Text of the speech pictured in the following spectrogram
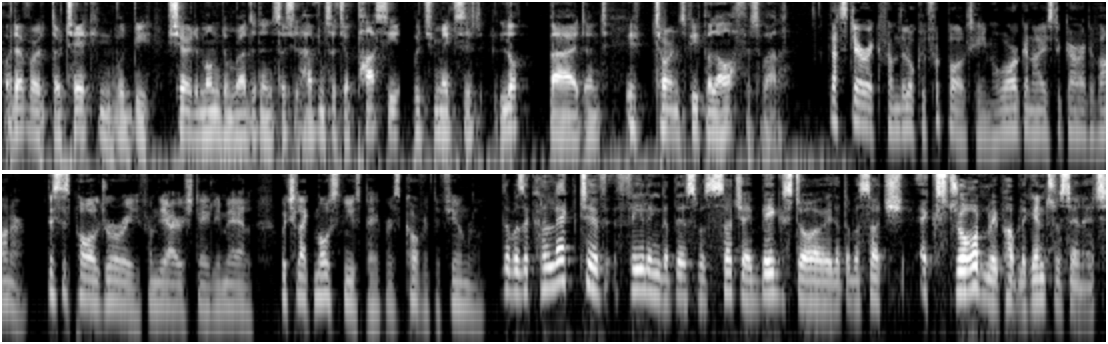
whatever they're taking would be shared among them rather than such having such a posse, which makes it look bad and it turns people off as well. That's Derek from the local football team who organised a Guard of Honour. This is Paul Drury from the Irish Daily Mail, which, like most newspapers, covered the funeral. There was a collective feeling that this was such a big story, that there was such extraordinary public interest in it,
